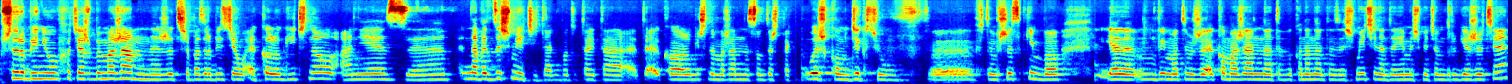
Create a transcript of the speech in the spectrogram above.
przy robieniu chociażby marzanny, że trzeba zrobić ją ekologiczną, a nie z, nawet ze śmieci, tak, bo tutaj ta, te ekologiczne marzanny są też tak łyżką dziegciu w, w tym wszystkim, bo ja mówimy o tym, że ekomarzanna to wykonana to ze śmieci, nadajemy śmieciom drugie życie,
